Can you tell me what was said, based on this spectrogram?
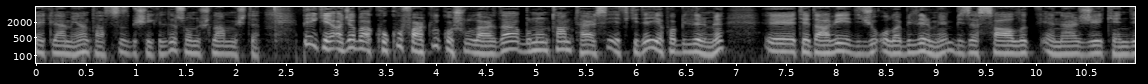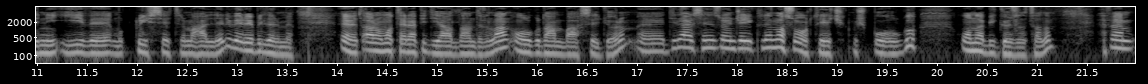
beklenmeyen tatsız bir şekilde sonuçlanmıştı. Peki acaba koku farklı koşullarda bunun tam tersi etkide yapabilir mi? E, tedavi edici olabilir mi? Bize sağlık, enerji, kendini iyi ve mutlu hissettirme halleri verebilir mi? Evet aromaterapi diye adlandırılan olgudan bahsediyorum. E, dilerseniz öncelikle nasıl ortaya çıkmış bu olgu ona bir göz atalım. Efendim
